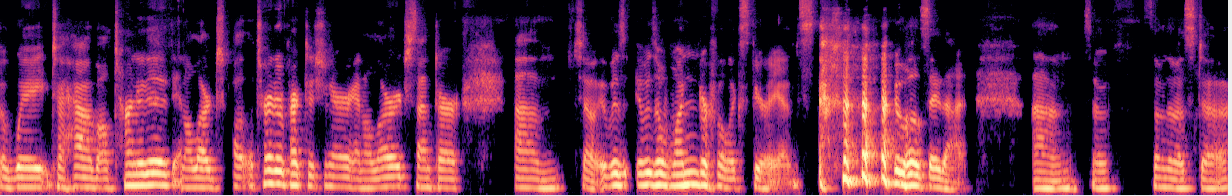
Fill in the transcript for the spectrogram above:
a way to have alternative and a large alternative practitioner and a large center. Um, so it was, it was a wonderful experience. I will say that. Um, so some of the most, uh,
